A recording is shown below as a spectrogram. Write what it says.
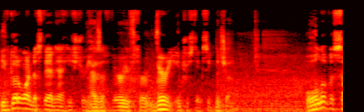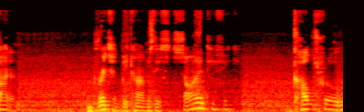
you've got to understand how history has a very, very interesting signature. All of a sudden, Britain becomes this scientific, cultural,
